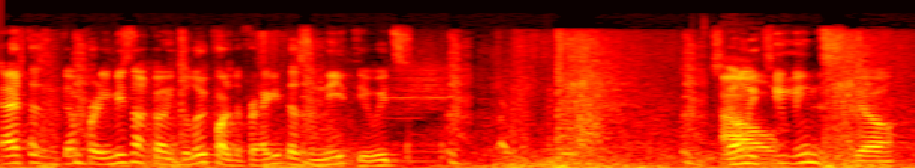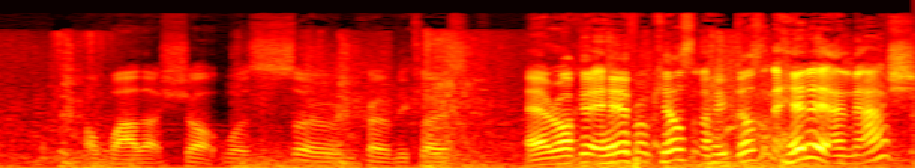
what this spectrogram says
Ash doesn't come for him, he's not going to look for the frag. He doesn't need to. It's, it's only two minutes to go. Oh wow, that shot was so incredibly close. Air rocket here from k1llsen, who doesn't hit it, and Ash.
